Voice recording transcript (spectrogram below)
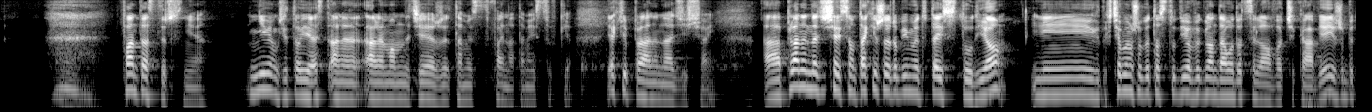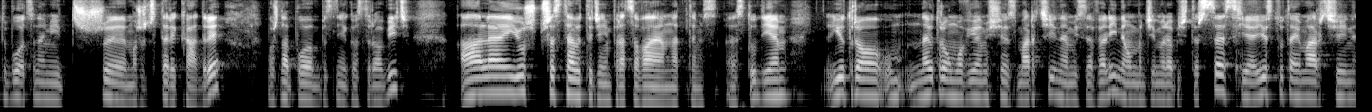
Fantastycznie. Nie wiem, gdzie to jest, ale, ale mam nadzieję, że tam jest fajna ta miejscówka. Jakie plany na dzisiaj? A plany na dzisiaj są takie, że robimy tutaj studio i chciałbym, żeby to studio wyglądało docelowo ciekawie i żeby to było co najmniej 3, może 4 kadry można byłoby z niego zrobić, ale już przez cały tydzień pracowałem nad tym studiem. Jutro, um, na jutro umówiłem się z Marcinem i z Eweliną, będziemy robić też sesję. Jest tutaj Marcin,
